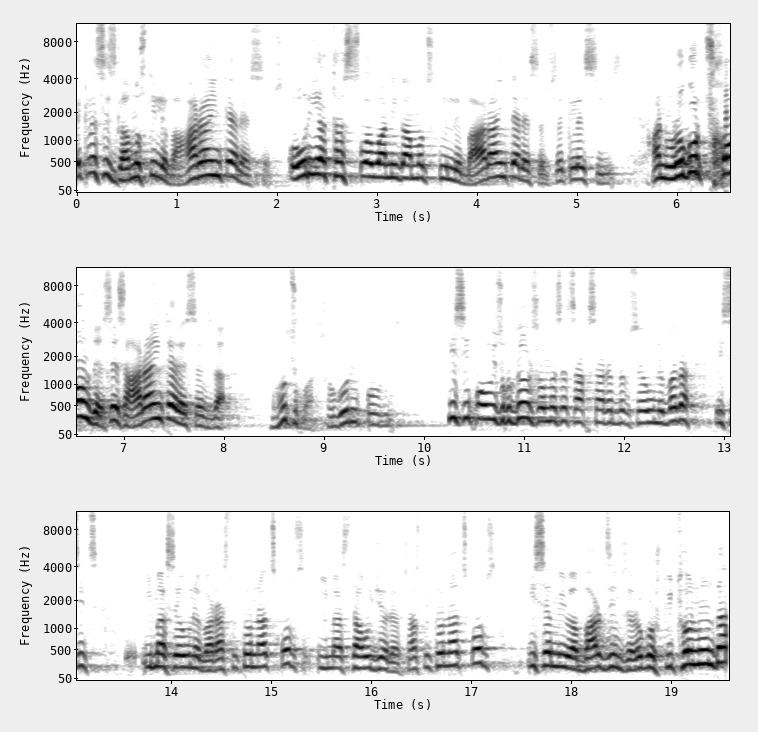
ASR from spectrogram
ეკლესიის გამოცდილება არ აინტერესებს. 2000 წლოვანი გამოცდილება არ აინტერესებს ეკლესიის. ანუ როგორ ცხონდეს, ეს არ აინტერესებს და მოძღვარს როგორი პოვის? ის იპოვის ღდელს, რომელსაც ახსარებებს ეუნება და ისიც იმას ეუნება, რას თვითონ აწყობს, იმას დაუჯერებს, რას თვითონ აწყობს, ისე მივა ბარძიმზე, როგორც თვითონ უნდა.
